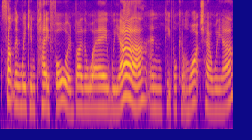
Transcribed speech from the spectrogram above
something we can pay forward by the way we are, and people can watch how we are,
